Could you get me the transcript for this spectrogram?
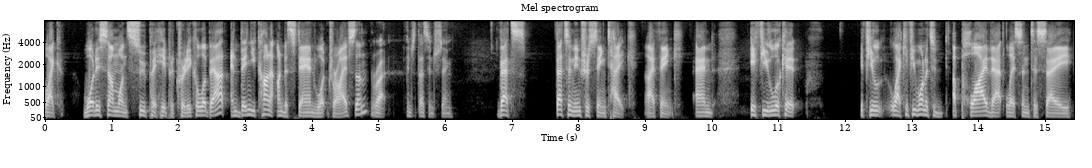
Like, what is someone super hypocritical about? And then you kind of understand what drives them. Right. That's interesting. That's that's an interesting take, I think. And if you look at if you like if you wanted to apply that lesson to say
